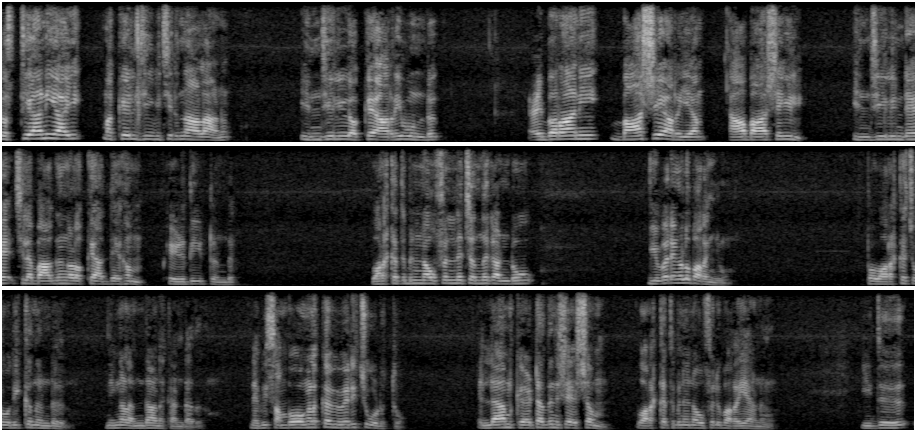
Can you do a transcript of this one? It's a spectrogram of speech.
ക്രിസ്ത്യാനിയായി മക്കയിൽ ജീവിച്ചിരുന്ന ആളാണ്. ഇഞ്ചിലിലൊക്കെ അറിവുണ്ട്. ഇബറാനി ഭാഷ അറിയാം. ആ ഭാഷയിൽ ഇഞ്ചിലിന്റെ ചില ഭാഗങ്ങളൊക്കെ അദ്ദേഹം എഴുതിയിട്ടുണ്ട്. വറക്കത്ത് ബിൻ നൗഫലിനെ ചെന്ന് കണ്ടു. വിവരങ്ങൾ പറഞ്ഞു. ഇപ്പോൾ വറക്ക ചോദിക്കുന്നുണ്ട് നിങ്ങൾ എന്താണ് കണ്ടത്? നബി സംഭവങ്ങളൊക്കെ വിവരിച്ചു കൊടുത്തു. എല്ലാം കേട്ടതിന് ശേഷം വറക്കത്ത് ബിൻ നൗഫൽ പറയാണ് ഇത്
